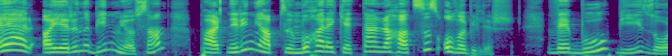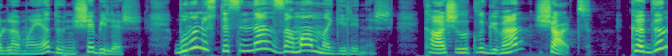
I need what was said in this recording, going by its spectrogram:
Eğer ayarını bilmiyorsan partnerin yaptığın bu hareketten rahatsız olabilir ve bu bir zorlamaya dönüşebilir. Bunun üstesinden zamanla gelinir. Karşılıklı güven şart. Kadın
